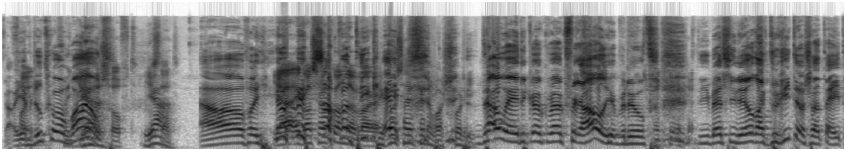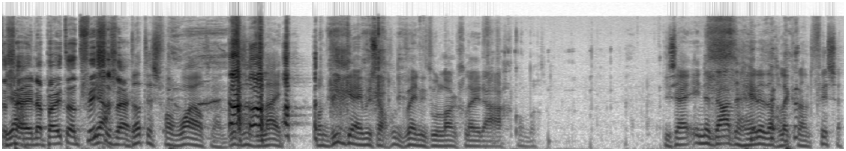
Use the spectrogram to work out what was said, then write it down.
Nou, je bedoelt gewoon Van Wild. Ubisoft is Ja. dat. Oh, van Ja, ik was ook wel naar. Ik was even in de war, sorry. Nou weet ik ook welk verhaal je bedoelt. Die mensen die de hele dag Doritos aan het eten Ja. zijn, naar buiten aan het vissen ja, zijn. dat is van Wild, ja. Dat is lijp. Want die game is al, ik weet niet hoe lang geleden aangekondigd. Die zijn inderdaad de hele dag lekker aan het vissen.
